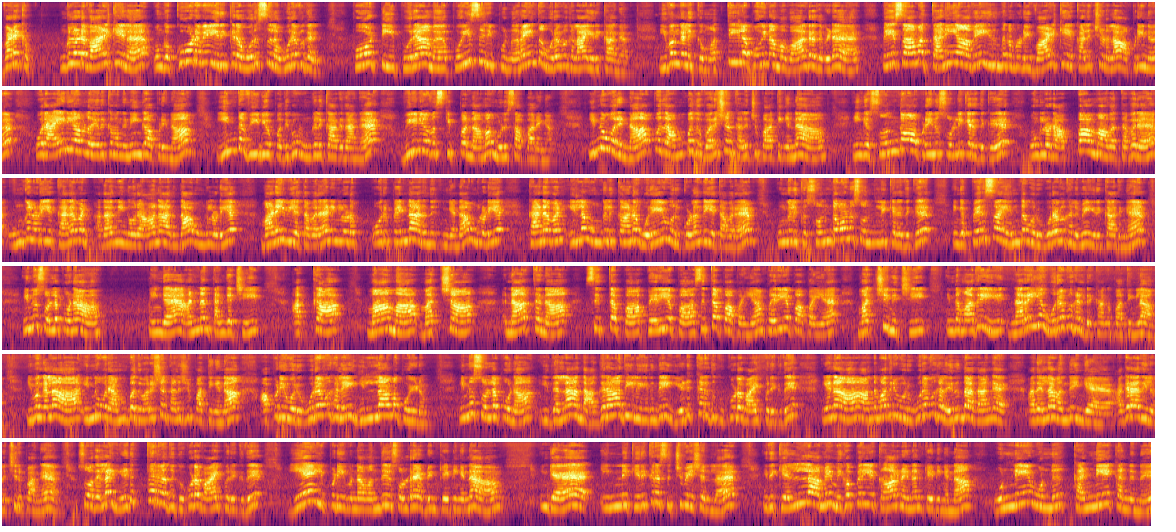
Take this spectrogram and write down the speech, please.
வணக்கம். உங்களோட வாழ்க்கையில உங்க கூடவே இருக்கிற ஒரு சில உறவுகள் போட்டி புறாம பொய் சிரிப்பு நிறைந்த உறவுகளா இருக்காங்க. இவங்களுக்கு மத்தியில போய் நம்ம வாழ்றதை விட பேசாம தனியாவே இருந்து நம்மளுடைய வாழ்க்கையை கழிச்சிடலாம் அப்படின்னு ஒரு ஐடியாவில் இருக்கவங்க நீங்க அப்படின்னா இந்த வீடியோ பதிவு உங்களுக்காக தாங்க. வீடியோவை ஸ்கிப் பண்ணாம முழுசா பாருங்க. இன்னும் ஒரு நாற்பது ஐம்பது வருஷம் கழிச்சு பாத்தீங்கன்னா இங்க சொந்தம் அப்படின்னு சொல்லிக்கிறதுக்கு உங்களோட அப்பா அம்மாவை தவிர உங்களுடைய கணவன் அதாவது நீங்க ஒரு ஆணா இருந்தா உங்களுடைய மனைவியை தவிர நீங்களோட ஒரு பெண்ணா இருந்துட்டீங்கன்னா உங்களுடைய கணவன் இல்ல உங்களுக்கான ஒரே ஒரு குழந்தையை தவிர உங்களுக்கு சொந்தம்னு சொல்லிக்கிறதுக்கு இங்க பெருசா எந்த ஒரு உறவுகளுமே இருக்காதுங்க. இன்னும் சொல்ல போனா இங்க அண்ணன் தங்கச்சி அக்கா மாமா மச்சான் நாத்தனா சித்தப்பா பெரியப்பா சித்தப்பா பையன் பெரியப்பா பையன் மச்சி நிச்சி இந்த மாதிரி நிறைய உறவுகள் இருக்காங்க பாத்தீங்களா? இவங்கெல்லாம் இன்னும் ஒரு ஐம்பது வருஷம் கழிச்சு பாத்தீங்கன்னா அப்படி ஒரு உறவுகளே இல்லாம போயிடும். இன்னும் சொல்ல போனா இதெல்லாம் அந்த அகராதியில இருந்தே எடுக்கிறதுக்கு கூட வாய்ப்பு இருக்குது. ஏன்னா அந்த மாதிரி ஒரு உறவுகள் இருந்தாதாங்க அதெல்லாம் வந்து இங்க அகராதியில வச்சிருப்பாங்க. சோ அதெல்லாம் எடுத்துறதுக்கு கூட வாய்ப்பு இருக்குது. ஏன் இப்படி நான் வந்து சொல்றேன் அப்படின்னு கேட்டீங்கன்னா இங்க இன்னைக்கு இருக்கிற சுச்சுவேஷன்ல இதுக்கு எல்லாமே மிகப்பெரிய காரணம் என்னன்னு கேட்டீங்கன்னா ஒன்னே ஒன்று கண்ணே கண்ணுன்னு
